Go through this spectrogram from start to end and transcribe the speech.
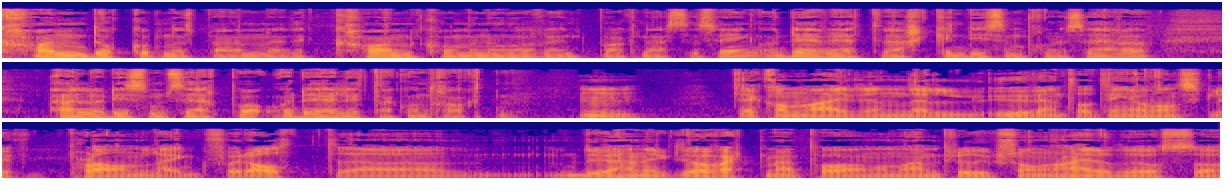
kan dukke opp noe spennende, det kan komme noe rundt bak neste sving, og det vet verken de som produserer eller de som ser på, og det er litt av kontrakten. Mm det kan være en del uventa ting og vanskelig å planlegge for alt. Du Henrik, du har vært med på noen av de produksjonene her, og du har også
